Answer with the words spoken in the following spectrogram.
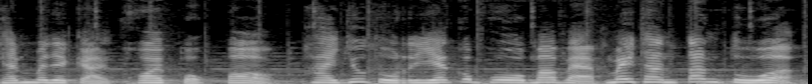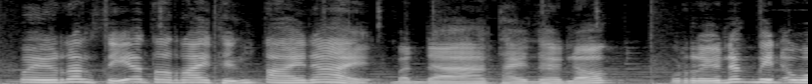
ชั้นบรรยากาศคอยปกป้อง พายุตุเรียก็โผล่มาแบบไม่ทันตั้งตัว ไปรังสีอันตรายถึงตายได้ บรรดาไทเทนอกหรือนักบินอว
